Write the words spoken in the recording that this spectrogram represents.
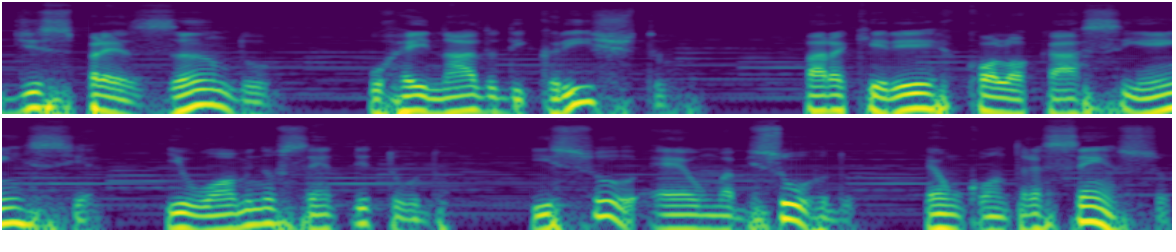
desprezando o reinado de Cristo para querer colocar a ciência e o homem no centro de tudo. Isso é um absurdo, é um contrassenso,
